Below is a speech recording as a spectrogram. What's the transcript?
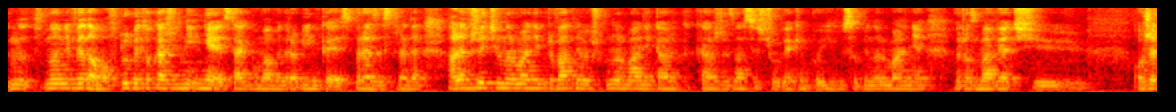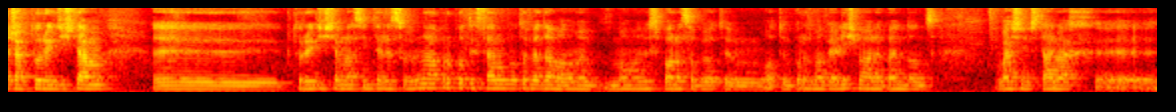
no, no, nie wiadomo, w klubie to każdy nie, nie, jest, tak, bo mamy drabinkę, jest prezes, trener, ale w życiu normalnie prywatnym już normalnie ka każdy z nas jest człowiekiem, powinniśmy sobie normalnie rozmawiać yy, o rzeczach, które gdzieś tam Yy, które gdzieś tam nas interesują. No a propos tych Stanów, no to wiadomo, no my, my sporo sobie o tym, o tym porozmawialiśmy, ale będąc właśnie w Stanach, yy,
